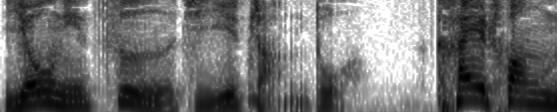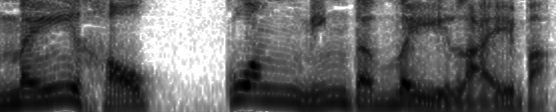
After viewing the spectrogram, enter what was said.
由你自己掌舵，开创美好光明的未来吧。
